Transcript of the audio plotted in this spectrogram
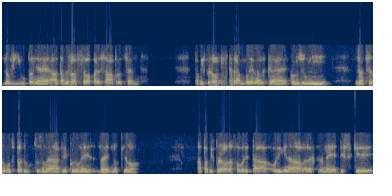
nový úplně a ta by byla zcela 50%. Pak bych prodal brambory velké, konzumní, za cenu odpadu, to znamená dvě koruny za jedno kilo. A pak bych prodal na favorita originál elektrony, disky,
